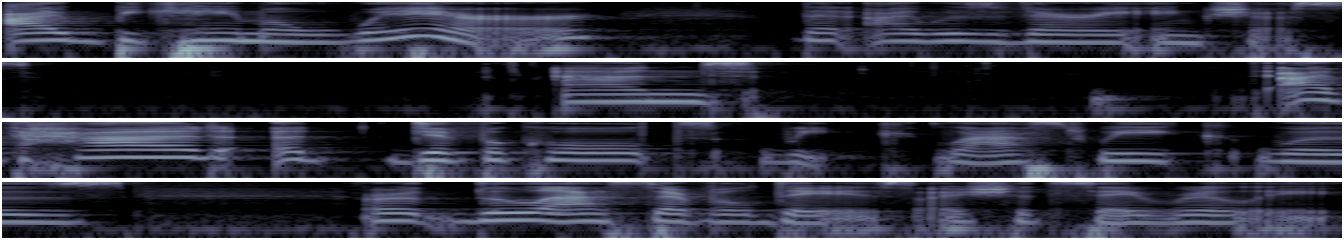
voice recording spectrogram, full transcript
I became aware that I was very anxious. And I've had a difficult week. Last week was, or the last several days, I should say, really,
